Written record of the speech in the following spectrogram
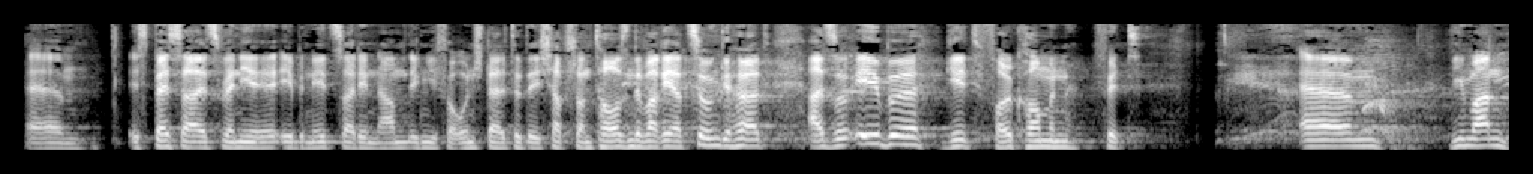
Ähm, ist besser, als wenn ihr Ebenezer den Namen irgendwie verunstaltet. Ich habe schon tausende Variationen gehört. Also Ebe geht vollkommen fit. Ähm, wie man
